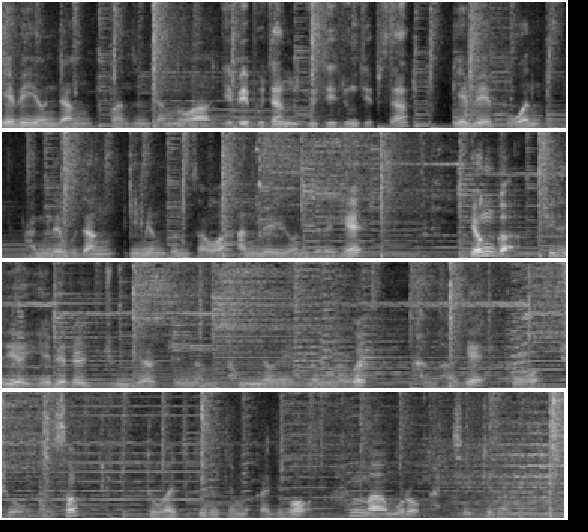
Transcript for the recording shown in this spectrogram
예배위원장 김한순 장로와 예배부장 유재중 집사, 예배부원 안내부장 이명근사와 안내위원들에게 영과 진리의 예배를 준비할 수 있는 성령의 능력을 강하게 부어 주옵소서 두 가지 기도 제목 가지고 한 마음으로 같이 기도하겠습니다.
